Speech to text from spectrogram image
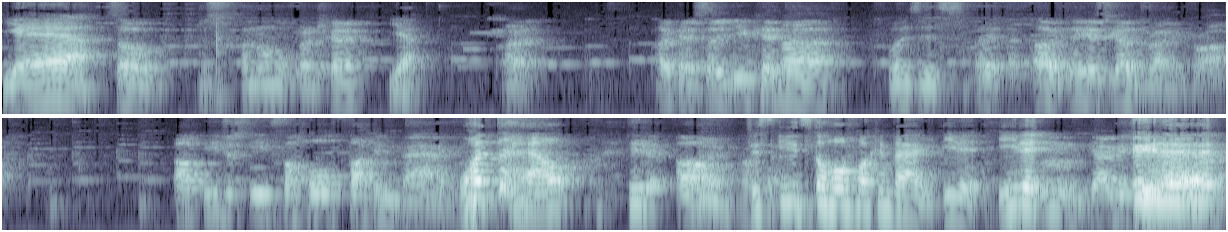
Yeah. So just a normal French guy. Yeah. All right. Okay, so you can. uh... What is this? Oh, I guess you got a drag and drop. Oh, he just eats the whole fucking bag. What the hell? He oh. Just eats the whole fucking bag. Eat it. Eat it. Mm, gotta get Eat it!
